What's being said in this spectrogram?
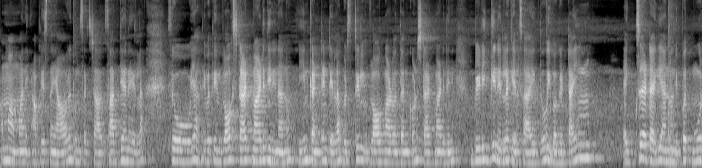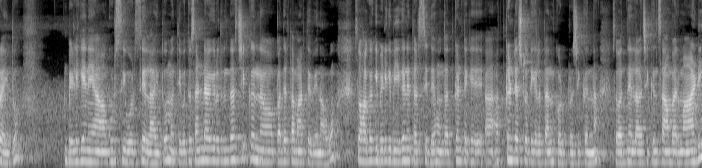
ಅಮ್ಮ, ಅಮ್ಮನೇ. ಆ ಪ್ಲೇಸ್ನ ಯಾರೂ ತುಂಬ್ಸೋಕ್ಕೆ ಸಾ, ಸಾಧ್ಯನೇ ಇಲ್ಲ. ಸೊ ಯಾ, ಇವತ್ತಿನ ಬ್ಲಾಗ್ ಸ್ಟಾರ್ಟ್ ಮಾಡಿದ್ದೀನಿ ನಾನು. ಏನು ಕಂಟೆಂಟ್ ಇಲ್ಲ ಬಟ್ ಸ್ಟಿಲ್ ವ್ಲಾಗ್ ಮಾಡು ಅಂತ ಅಂದ್ಕೊಂಡು ಸ್ಟಾರ್ಟ್ ಮಾಡಿದ್ದೀನಿ. ಬೆಳಿಗ್ಗೆನೆಲ್ಲ ಕೆಲಸ ಆಯಿತು. ಇವಾಗ ಟೈಮ್ ಎಕ್ಸಾಕ್ಟಾಗಿ ಹನ್ನೊಂದು ಇಪ್ಪತ್ತ್ಮೂರು ಆಯಿತು. ಬೆಳಿಗ್ಗೆನೇ ಗುಡಿಸಿ ಒಡಿಸಿ ಎಲ್ಲ ಆಯಿತು. ಮತ್ತು ಇವತ್ತು ಸಂಡೇ ಆಗಿರೋದ್ರಿಂದ ಚಿಕನ್ ಪದಾರ್ಥ ಮಾಡ್ತೇವೆ ನಾವು. ಸೊ ಹಾಗಾಗಿ ಬೆಳಿಗ್ಗೆ ಬೇಗನೆ ತರಿಸಿದ್ದೆ. ಒಂದು ಹತ್ತು ಗಂಟೆಗೆ ಹತ್ತು ಗಂಟೆ ಅಷ್ಟೊತ್ತಿಗೆಲ್ಲ ತಂದು ಕೊಟ್ಟರು ಚಿಕನ್ನ ಸೊ ಅದನ್ನೆಲ್ಲ ಚಿಕನ್ ಸಾಂಬಾರು ಮಾಡಿ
